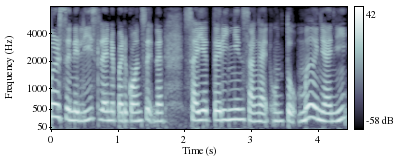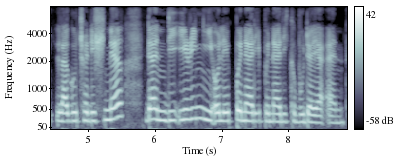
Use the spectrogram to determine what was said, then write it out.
personally selain daripada konsert dan saya teringin sangat untuk menyanyi lagu tradisional dan diiringi oleh penari-penari kebudayaan.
